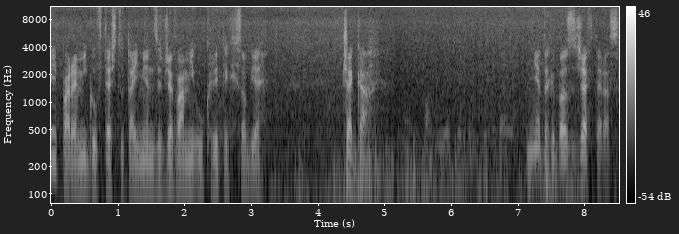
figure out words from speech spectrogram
I parę migów też tutaj między drzewami ukrytych sobie czeka. Nie, to chyba z drzew teraz.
